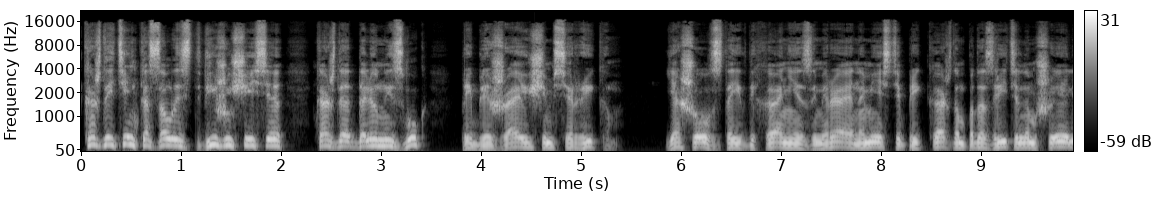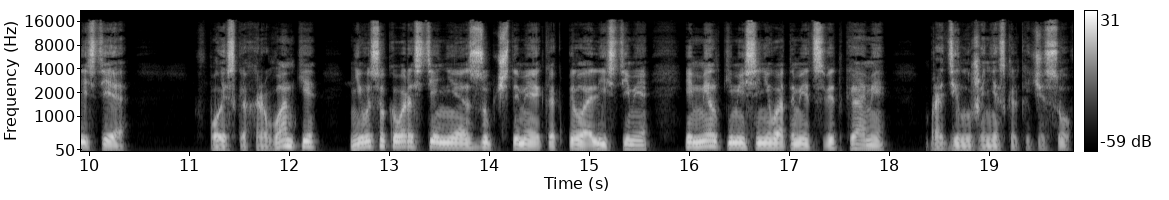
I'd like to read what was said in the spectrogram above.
Каждая тень казалась движущейся, каждый отдаленный звук — приближающимся рыком. Я шел, затаив дыхание, замирая на месте при каждом подозрительном шелесте. В поисках рванки, невысокого растения с зубчатыми, как пила, листьями и мелкими синеватыми цветками, бродил уже несколько часов,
